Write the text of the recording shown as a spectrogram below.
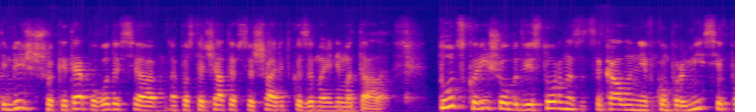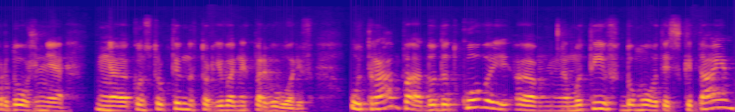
Тим більше, що Китай погодився постачати в США рідкоземельні метали. Тут скоріше обидві сторони зацікавлені в компромісі, в продовженні конструктивних торгівельних переговорів. У Трампа додатковий е, мотив домовитись з Китаєм.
